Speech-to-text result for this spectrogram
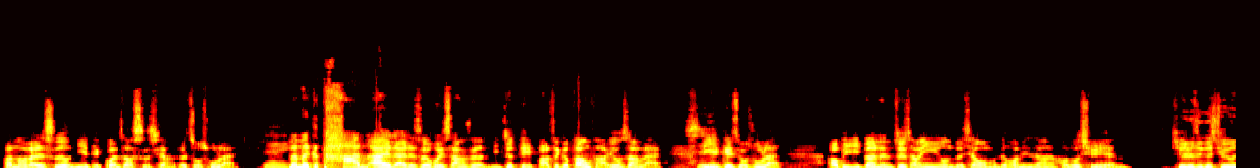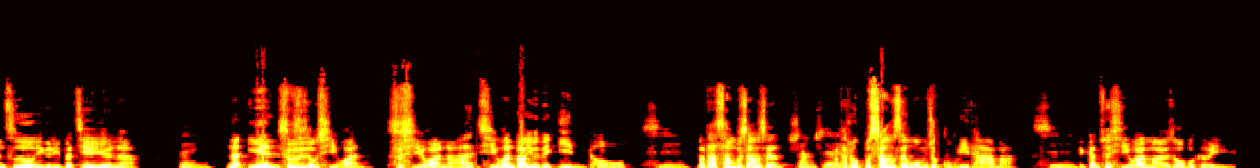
烦恼来的时候，你也得关照实相而走出来。对。那那个贪爱来的时候会伤身，你就得把这个方法用上来，你也可以走出来。好比一般人最常应用的，像我们的黄庭山好多学员学了这个学问之后，一个礼拜戒烟呐。对。那烟是不是一种喜欢？是喜欢呐，他喜欢到有点瘾头。是。那他伤不伤身？伤身。他如果不伤身，我们就鼓励他嘛。是。你干脆喜欢嘛，有什么不可以？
